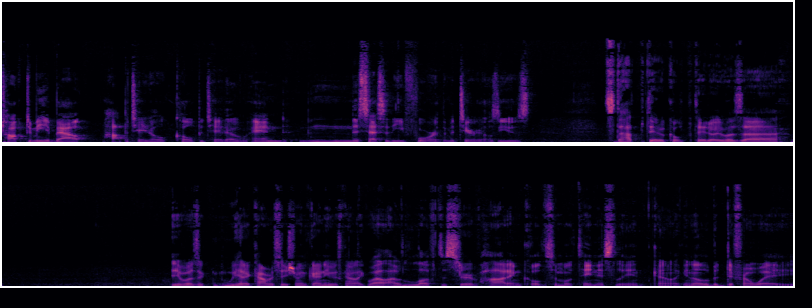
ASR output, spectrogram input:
talk to me about hot potato, cold potato, and the necessity for the materials used. So, the hot potato, cold potato, it was a. It was a we had a conversation with Granny. He was kind of like, "Well, I would love to serve hot and cold simultaneously, and kind of like in a little bit different way."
